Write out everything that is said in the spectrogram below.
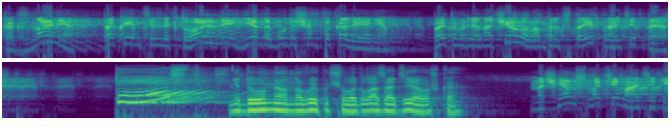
как знания, так и интеллектуальные гены будущим поколениям. Поэтому для начала вам предстоит пройти тест. Тест? Недоуменно выпучила глаза девушка. Начнем с математики.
